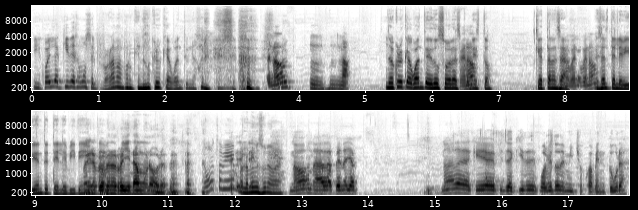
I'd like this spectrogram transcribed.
Igual aquí dejamos el programa porque no creo que aguante una hora. Bueno, mm, no. No creo que aguante dos horas Bueno. con esto. ¿Qué tranza? Ah, bueno, bueno. Es el televidente, televidente. Bueno, pero menos rellenamos una hora. No, está bien, por lo menos una hora. No, nada, apenas ya. Nada, aquí, de aquí, de- volviendo de mi chocoaventura.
